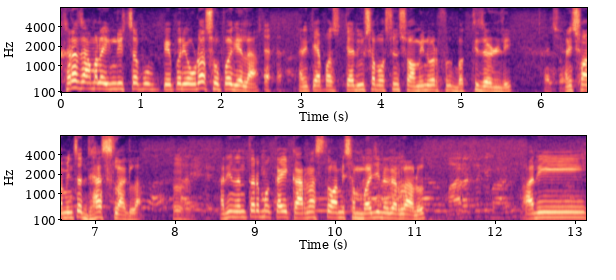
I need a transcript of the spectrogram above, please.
खरंच आम्हाला इंग्लिशचा पेपर एवढा सोपा गेला. आणि त्यापासून त्या दिवसापासून स्वामींवर भक्ती जडली. आणि स्वामींचा ध्यास लागला. आणि नंतर मग काही कारणास्तव आम्ही संभाजीनगरला आलो. आणि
